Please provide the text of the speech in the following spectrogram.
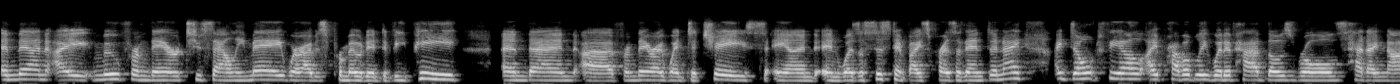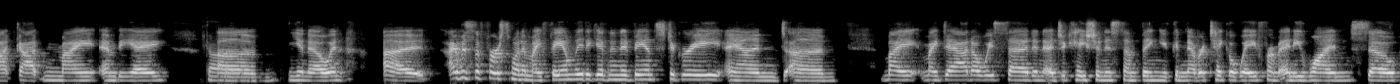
and then I moved from there to Sallie Mae, where I was promoted to VP and then uh, from there i went to chase and and was assistant vice president. And i i don't feel i probably would have had those roles had i not gotten my mba um, you know and uh, i was the first one in my family to get an advanced degree. And um, my my dad always said an education is something you can never take away from anyone. So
